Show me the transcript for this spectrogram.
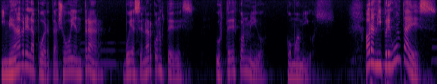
y me abre la puerta, yo voy a entrar, voy a cenar con ustedes, ustedes conmigo, como amigos. Ahora mi pregunta es,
